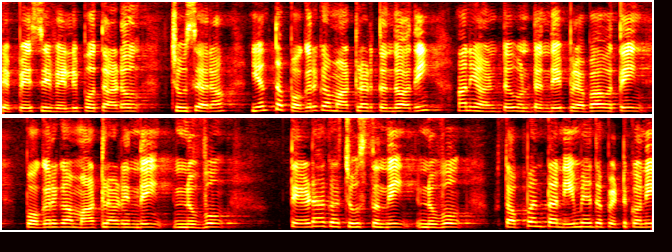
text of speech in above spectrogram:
చెప్పేసి వెళ్ళిపోతాడు. చూసారా ఎంత పొగరుగా మాట్లాడుతుందో అది అని అంటూ ఉంటుంది ప్రభావతి. పొగరుగా మాట్లాడింది నువ్వు. తేడాగా చూస్తుంది నువ్వు. తప్పంతా నీ మీద పెట్టుకొని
